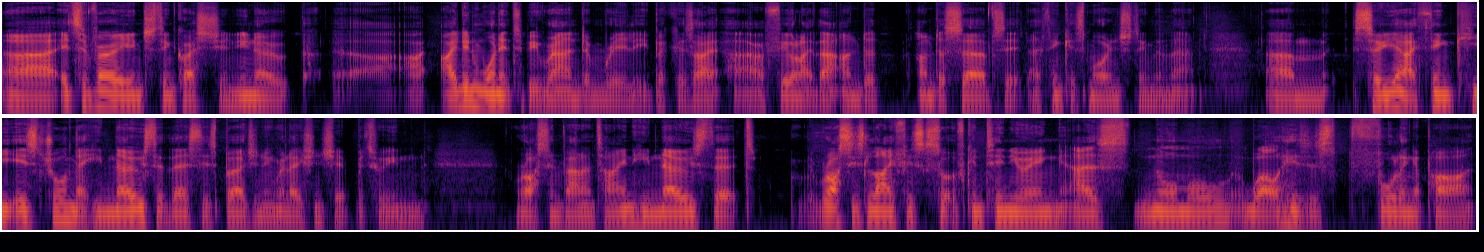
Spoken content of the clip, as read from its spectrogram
uh, it's a very interesting question. You know, I, I, didn't want it to be random really because I, I feel like that under underserves it. I think it's more interesting than that. Um, so yeah, I think he is drawn there. He knows that there's this burgeoning relationship between Ross and Valentine. He knows that Ross's life is sort of continuing as normal while his is falling apart.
